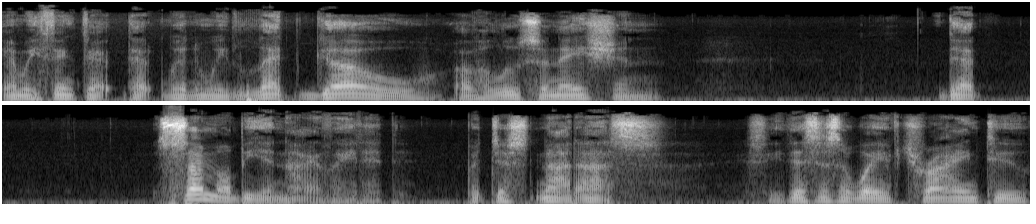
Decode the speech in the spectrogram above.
and we think that, that when we let go of hallucination, that some will be annihilated, but just not us. See, this is a way of trying to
